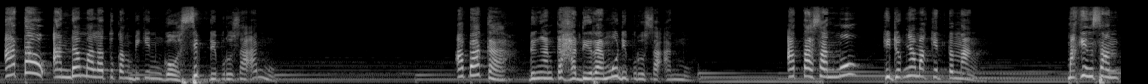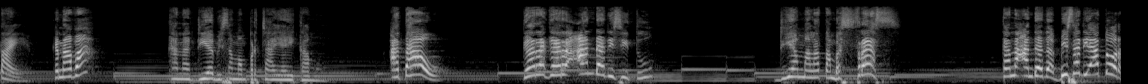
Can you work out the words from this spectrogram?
Atau Anda malah tukang bikin gosip di perusahaanmu? Apakah dengan kehadiranmu di perusahaanmu, atasanmu hidupnya makin tenang, makin santai, Kenapa? Karena dia bisa mempercayai kamu. Atau gara-gara Anda di situ, dia malah tambah stres. Karena Anda tidak bisa diatur.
